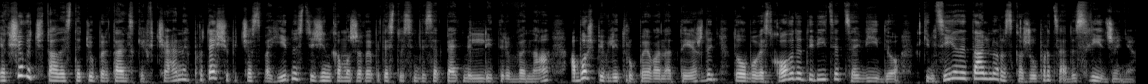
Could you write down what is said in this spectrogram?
Якщо ви читали статтю британських вчених про те, що під час вагітності жінка може випити 175 мл вина або ж півлітру пива на тиждень, то обов'язково додивіться це відео. В кінці я детально розкажу про це дослідження.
